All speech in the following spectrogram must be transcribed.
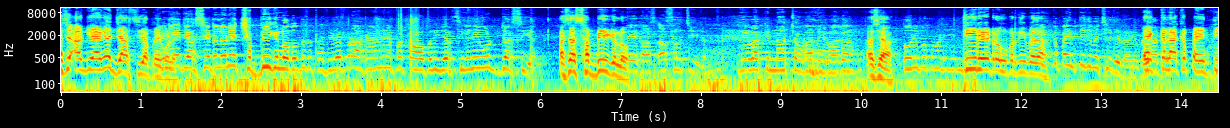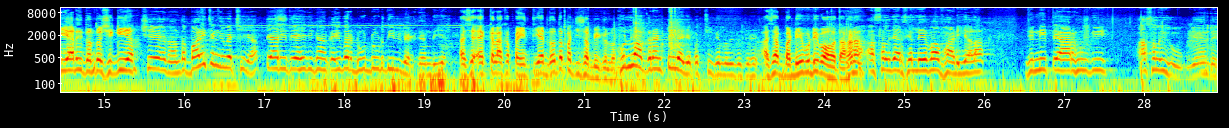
ਅੱਛਾ ਅੱਗੇ ਆ ਗਿਆ ਜਰਸੀ ਆਪਣੇ ਜਿਹੜੀ ਕੋਲੇ। ਇਹ ਜਰਸੀ ਢੱਲੇ ਨੇ 26 ਕਿਲੋ ਦੁੱਧ ਦਿੱਤਾ। ਜਿਹੜੇ ਭਰਾ ਕਹਿੰਦੇ ਨੇ ਆਪਾਂ ਟੌਪ ਦੀ ਜਰਸੀ ਲੈਣੀ ਉਹ ਜਰਸੀ ਆ। ਅੱਛਾ 26 ਕਿਲੋ। ਦੇਖ ਅਸ- ਅਸਲ ਚੀਜ਼ ਆ। ਲੇਵਾ ਕਿੰਨਾ ਚੌੜਾ ਲੇਵਾਗਾ ਅੱਛਾ। ਤੋਰੀ ਪੁੱਤ ਮੜੀ ਜੀ ਕੀ ਰੇਟ ਰਹੂ ਪ੍ਰਦੀਪ ਇਹਦਾ? 1.35 ਦੀ ਵੱਛੀ ਦੇ ਦਾਂਗੇ 1 ਲੱਖ 35000 ਦੀ ਦੰਦੋ ਛਿੱਗੀ ਆ। 6 ਦੰਦ ਬਾਲੀ ਚੰਗੀ ਵੱਛੀ ਆ। ਤਿਆਰੀ ਤੇ ਇਹ ਜਿਹਾਂ ਕਈ ਵਾਰ ਡੂਡ ਡੂਡ ਦੀ ਵੀ ਵਿਕ ਜਾਂਦੀ ਆ। ਅੱਛਾ 1 ਲੱਖ 35000 ਦੁੱਧ 25 26 ਕਿਲੋ। ਫੁੱਲਾ ਗਾਰੰਟੀ ਲੈ ਜੇ 25 ਕਿਲੋ ਦੀ ਤੇ ਅੱਛਾ ਵੱਡੀ ਬੁੱਢੀ ਬਹੁਤ ਆ ਹਨਾ? ਅਸਲ ਜਰਸੀ ਲੇਵਾ ਫਾੜੀ ਵਾਲਾ। ਜਿੰਨੀ ਤਿਆਰ ਹੋਊਗੀ ਅਸਲ ਹੀ ਹੋਊਗੀ ਇਹਦੇ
